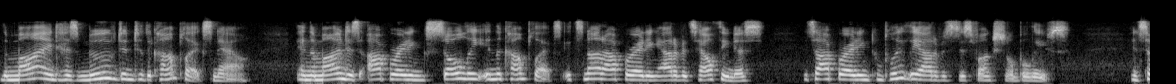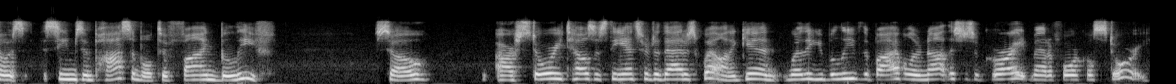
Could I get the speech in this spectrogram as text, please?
The mind has moved into the complex now, and the mind is operating solely in the complex. It's not operating out of its healthiness, it's operating completely out of its dysfunctional beliefs. And so it seems impossible to find belief. So our story tells us the answer to that as well. And again, whether you believe the Bible or not, this is a great metaphorical story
